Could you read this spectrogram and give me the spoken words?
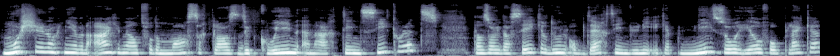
Moest je je nog niet hebben aangemeld voor de masterclass The Queen en haar 10 Secrets, dan zou ik dat zeker doen op 13 juni. Ik heb niet zo heel veel plekken.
